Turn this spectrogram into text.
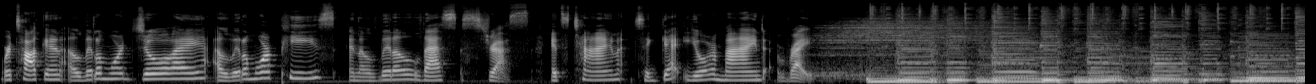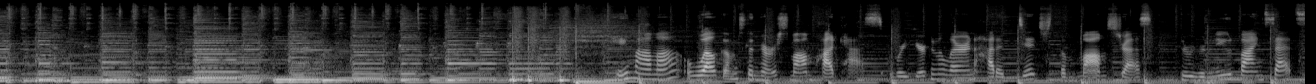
We're talking a little more joy, a little more peace, and a little less stress. It's time to get your mind right. Hey, Mama, welcome to the Nurse Mom Podcast, where you're going to learn how to ditch the mom stress through renewed mindsets,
